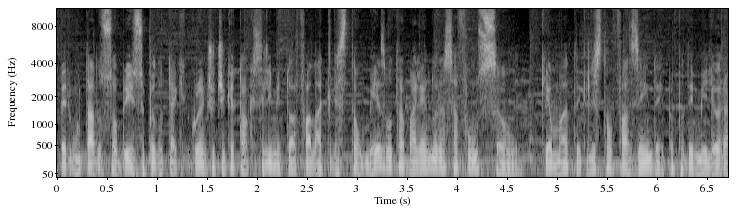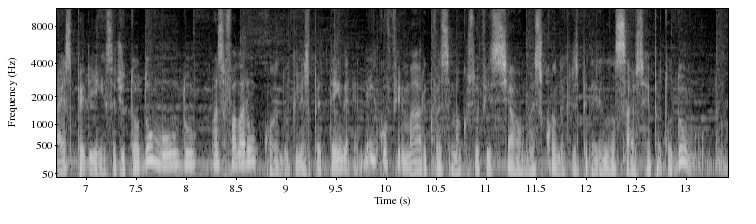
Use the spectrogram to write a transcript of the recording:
Perguntado sobre isso pelo TechCrunch, o TikTok se limitou a falar que eles estão mesmo trabalhando nessa função, que é uma que eles estão fazendo aí para poder melhorar a experiência de todo mundo, mas falaram quando que eles pretendem, né? nem confirmaram que vai ser uma coisa oficial, mas quando que eles pretendem lançar isso aí para todo mundo.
